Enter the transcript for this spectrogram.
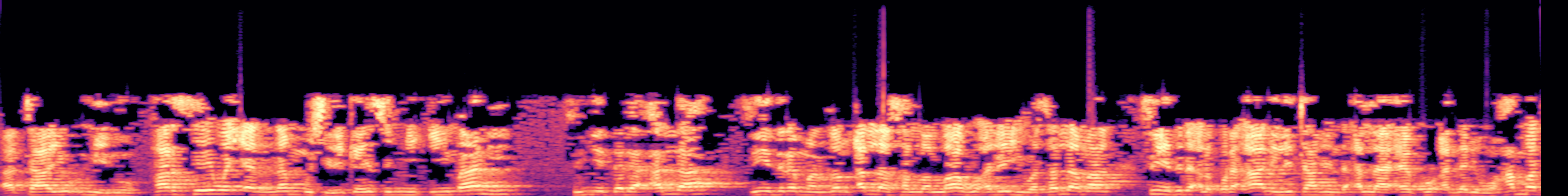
Hatta yu'minu har sai wayannan mushrikai sun yi imani sun yadda da Allah sun yadda da manzon Allah sallallahu alaihi wasallama sun yadda da alqur'ani littafin da Allah ya aiko annabi Muhammad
